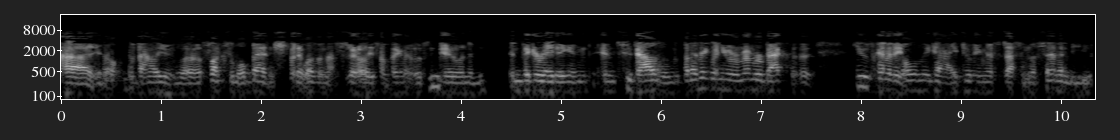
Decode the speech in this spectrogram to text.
uh, you know, the value of a flexible bench, but it wasn't necessarily something that was new and invigorating in, in 2000s. But I think when you remember back to the, he was kind of the only guy doing this stuff in the 70s.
